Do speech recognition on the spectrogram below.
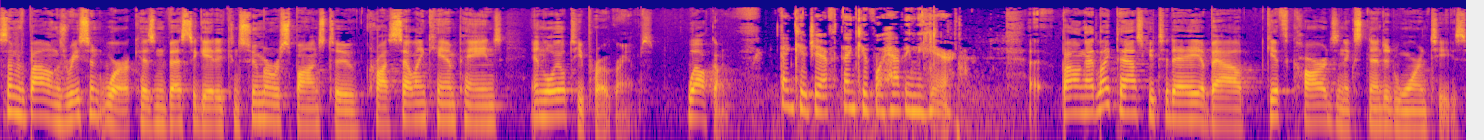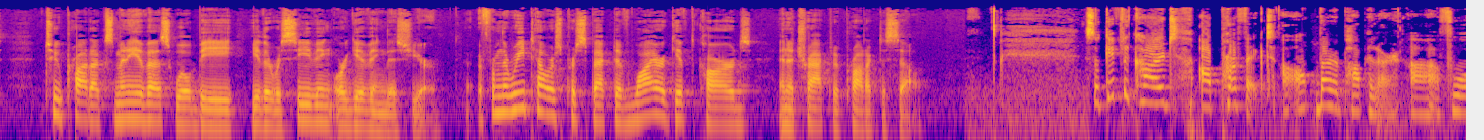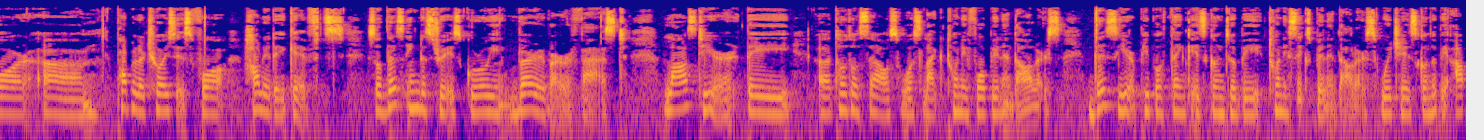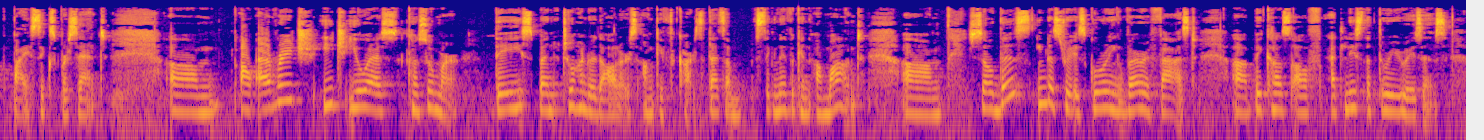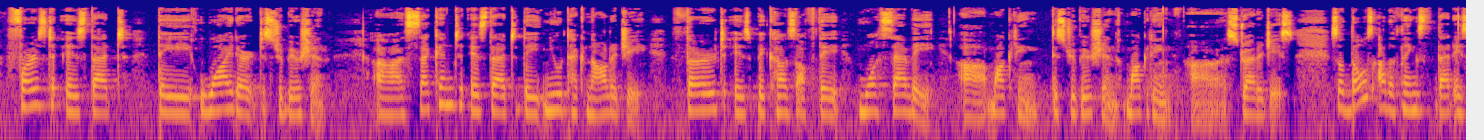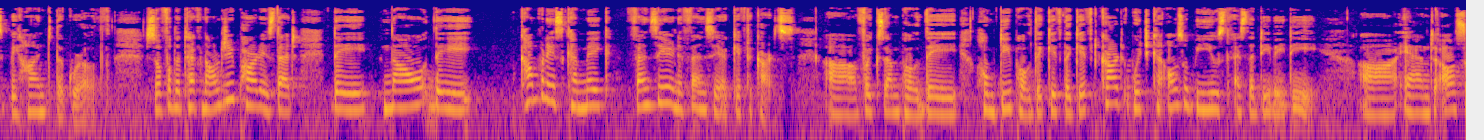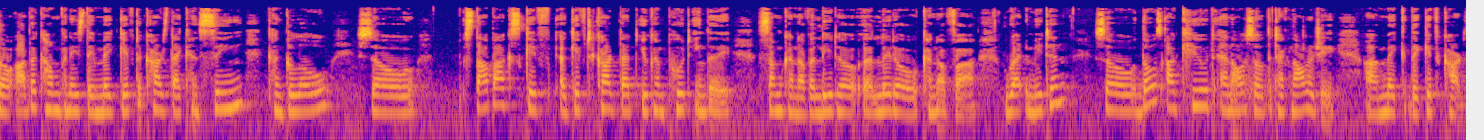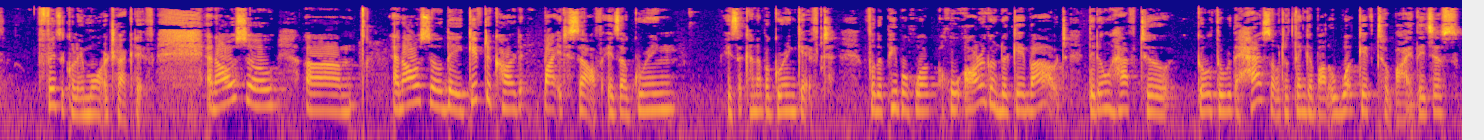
Some of Baohong's recent work has investigated consumer response to cross-selling campaigns and loyalty programs. Welcome. Thank you, Jeff. Thank you for having me here. Uh, I'd like to ask you today about gift cards and extended warranties, two products many of us will be either receiving or giving this year. From the retailer's perspective, why are gift cards an attractive product to sell? So gift cards are perfect, are very popular uh, for um, popular choices for holiday gifts. So this industry is growing very, very fast. Last year, the uh, total sales was like $24 billion. This year, people think it's going to be $26 billion, which is going to be up by 6%. Um, on average, each U.S. consumer they spend $200 on gift cards. That's a significant amount. Um, so this industry is growing very fast uh, because of at least three reasons. First is that the wider distribution. Uh, second is that the new technology. Third is because of the more savvy uh, marketing distribution, marketing uh, strategies. So those are the things that is behind the growth. So for the technology part is that they now they companies can make fancier and fancier gift cards. Uh, for example, the Home Depot, they give the gift card, which can also be used as the DVD. Uh, and also other companies, they make gift cards that can sing, can glow. So Starbucks give a gift card that you can put in the some kind of a little a little kind of a red mitten. So those are cute, and also the technology uh, make the gift card physically more attractive. And also, um, and also the gift card by itself is a green is a kind of a green gift for the people who are, who are going to give out. They don't have to go through the hassle to think about what gift to buy. They just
